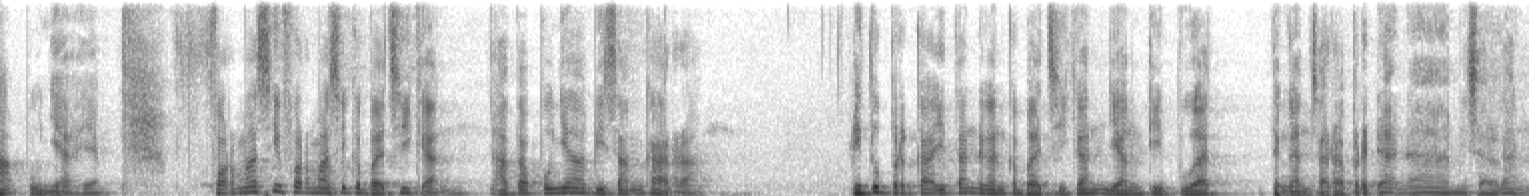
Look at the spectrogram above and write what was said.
A punya ya. Formasi-formasi kebajikan atau punya bisangkara itu berkaitan dengan kebajikan yang dibuat dengan cara berdana misalkan.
